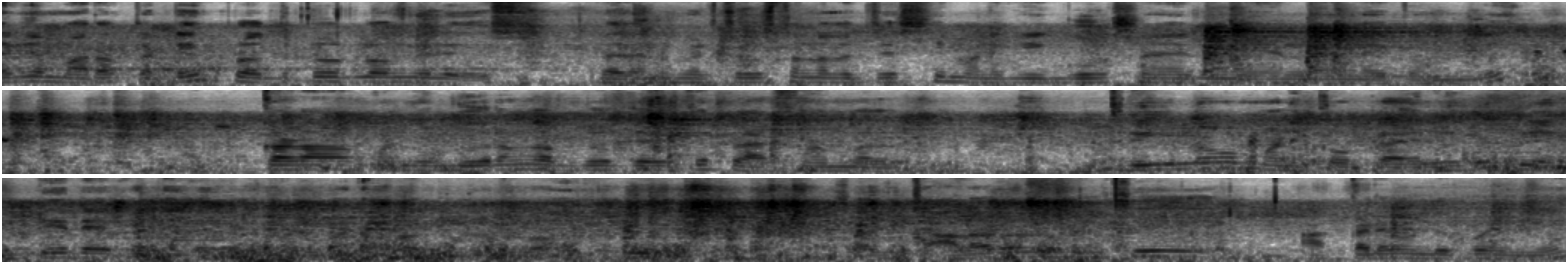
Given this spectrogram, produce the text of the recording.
అలాగే మరొకటి ప్రొద్దుటూరులో మీరు ప్రజెంట్ మీరు చూస్తున్నది వచ్చేసి మనకి గూడ్స్ అనేది మెయిన్ లైన్ అయితే ఉంది. అక్కడ కొంచెం దూరంగా అబ్జర్వ్ చేస్తే ప్లాట్ఫామ్ నెంబర్ త్రీలో మనకి ఒక ఎల్హెచ్పి ఎంటీ అనేది ప్రొద్దుటూరులో. సో అది చాలా రోజుల నుంచి అక్కడే ఉండిపోయింది.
